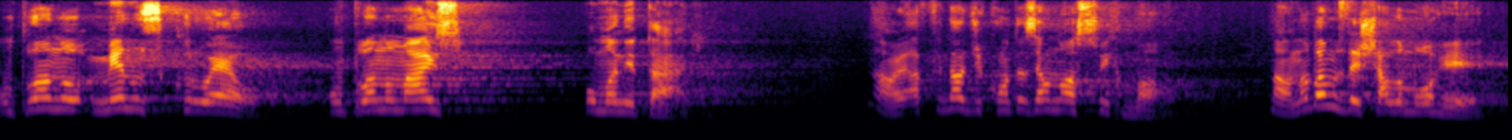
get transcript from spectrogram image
um plano menos cruel, um plano mais humanitário. Não, afinal de contas é o nosso irmão. Não, não vamos deixá-lo morrer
